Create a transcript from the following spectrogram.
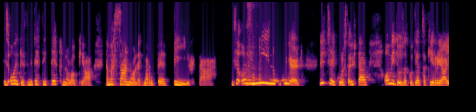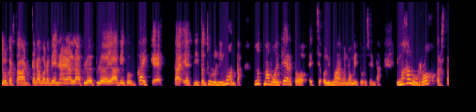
Siis oikeasti me tehtiin teknologiaa ja mä sanon, että mä rupean piirtää. Ja se oli niin weird. Nyt se ei kuulosta yhtään omituiselta, kun tiedät, kirjaa julkaistaan tänä vuonna Venäjällä, blö blö ja niin kuin kaikkea. Tai, että niitä on tullut niin monta. Mutta mä voin kertoa, että se oli maailman omituisinta. Niin mä haluan rohkaista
